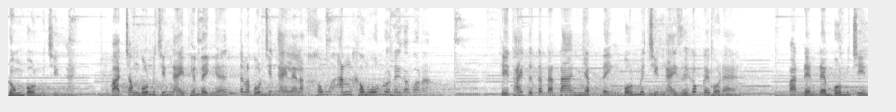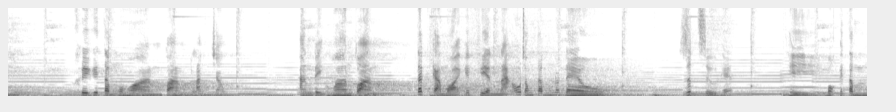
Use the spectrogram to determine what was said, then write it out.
đúng 49 ngày. Và trong 49 ngày thiền định ấy, tức là 49 ngày này là không ăn không uống luôn đấy các con ạ. Thì thái tử tất đạt đa nhập định 49 ngày dưới gốc cây bồ đề. Và đến đêm 49 khi cái tâm hoàn toàn lắng trong an định hoàn toàn tất cả mọi cái phiền não trong tâm nó đều dứt trừ hết. Thì một cái tâm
